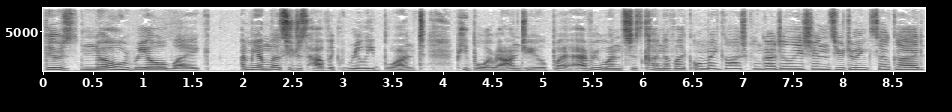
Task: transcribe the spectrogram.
there's no real like I mean, unless you just have like really blunt people around you, but everyone's just kind of like, oh my gosh, congratulations, you're doing so good.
